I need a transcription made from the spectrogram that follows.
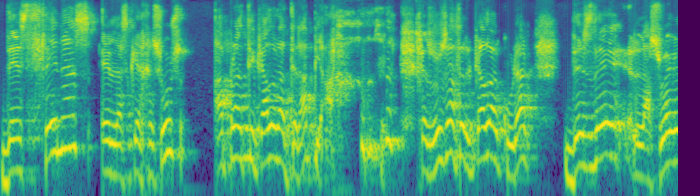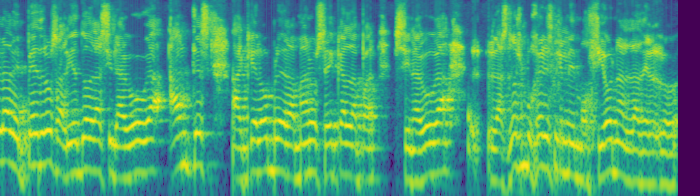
de escenas en las que Jesús ha practicado la terapia. Jesús se ha acercado a curar desde la suegra de Pedro saliendo de la sinagoga, antes aquel hombre de la mano seca en la sinagoga, las dos mujeres que me emocionan, la, de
